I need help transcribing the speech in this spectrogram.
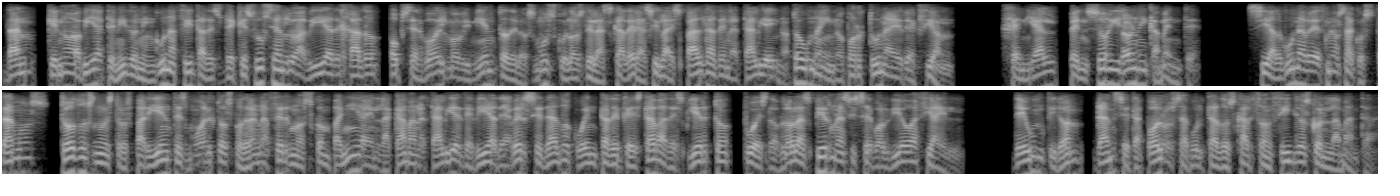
Dan, que no había tenido ninguna cita desde que Susan lo había dejado, observó el movimiento de los músculos de las caderas y la espalda de Natalia y notó una inoportuna erección. Genial, pensó irónicamente. Si alguna vez nos acostamos, todos nuestros parientes muertos podrán hacernos compañía en la cama. Natalia debía de haberse dado cuenta de que estaba despierto, pues dobló las piernas y se volvió hacia él. De un tirón, Dan se tapó los abultados calzoncillos con la manta.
